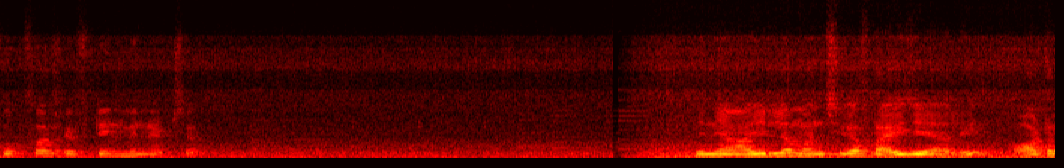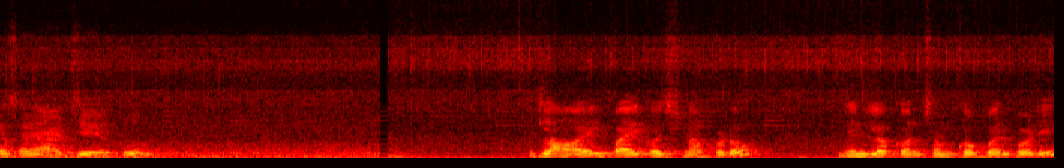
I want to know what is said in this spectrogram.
కుక్ ఫర్ ఫిఫ్టీన్ మినిట్స్ దీన్ని ఆయిల్లో మంచిగా ఫ్రై చేయాలి. వాటర్ అసలు యాడ్ చేయొద్దు. ఇట్లా ఆయిల్ పైకి వచ్చినప్పుడు దీనిలో కొంచెం కొబ్బరి పొడి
